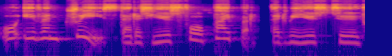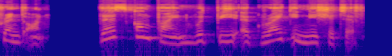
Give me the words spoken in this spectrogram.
or even trees that is used for paper that we use to print on. This campaign would be a great initiative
